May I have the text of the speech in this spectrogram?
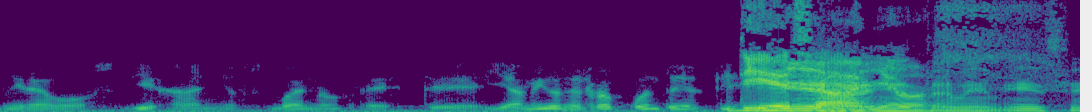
Mira vos, 10 años. Bueno, este, y amigos del rock, ¿cuántos años tienen? Diez Diez años. también, sí.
